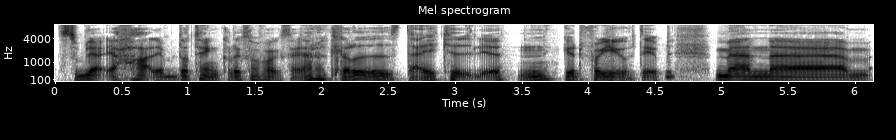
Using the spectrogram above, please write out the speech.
Så blir, jaha, då tänker liksom folk så här, ja då klär du ut dig, kul ju, mm, good for you typ. Men eh,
